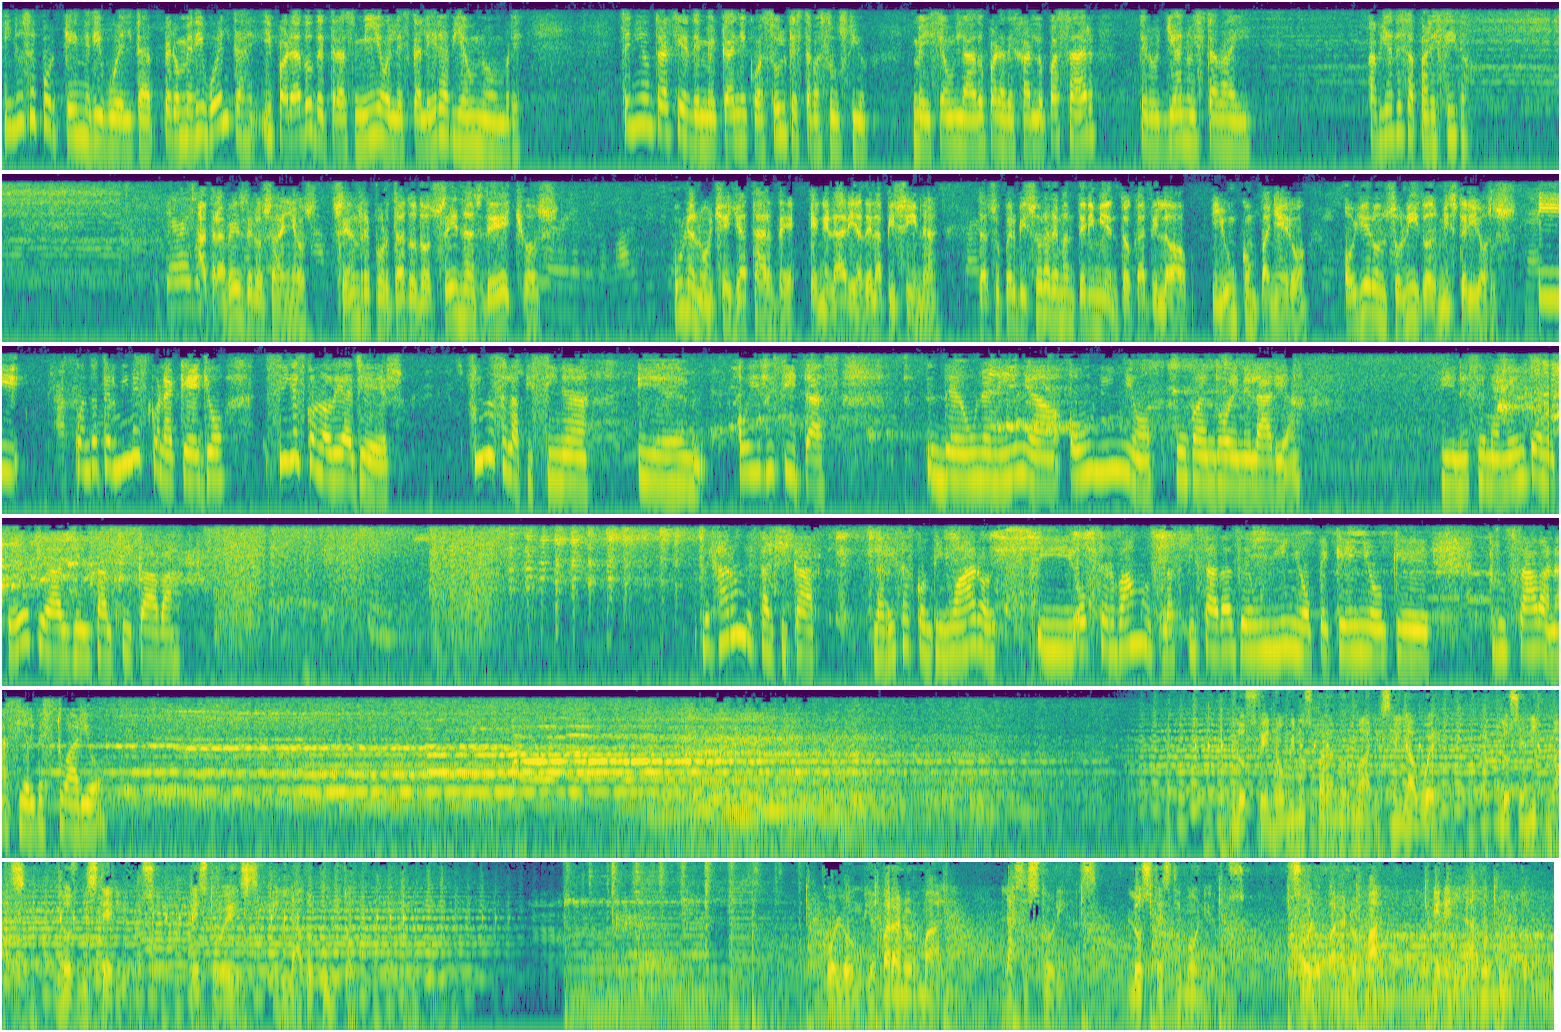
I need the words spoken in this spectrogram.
Y no sé por qué me di vuelta, pero me di vuelta y parado detrás mío en la escalera había un hombre. Tenía un traje de mecánico azul que estaba sucio. Me hice a un lado para dejarlo pasar, pero ya no estaba ahí. Había desaparecido. A través de los años se han reportado docenas de hechos. Una noche ya tarde, en el área de la piscina, la supervisora de mantenimiento Kathy Love y un compañero oyeron sonidos misteriosos. Y cuando termines con aquello, sigues con lo de ayer. Fuimos a la piscina y eh, oí risitas de una niña o un niño jugando en el área. Y en ese momento noté que alguien salpicaba. Dejaron de salpicar, las risas continuaron y observamos las pisadas de un niño pequeño que cruzaban hacia el vestuario. Los fenómenos paranormales en la web, los enigmas, los misterios. Esto es el lado oculto. Colombia Paranormal. Las historias, los testimonios. Solo paranormal en el lado oculto.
